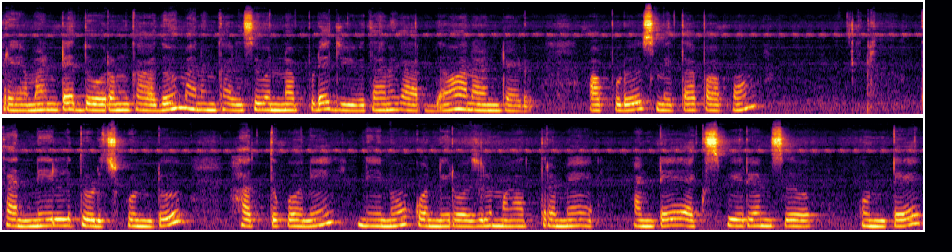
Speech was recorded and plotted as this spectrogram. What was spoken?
ప్రేమ అంటే దూరం కాదు. మనం కలిసి ఉన్నప్పుడే జీవితానికి అర్థం అని అంటాడు. అప్పుడు స్మిత పాపం కన్నీళ్ళు తుడుచుకుంటూ హత్తుకొని నేను కొన్ని రోజులు మాత్రమే అంటే ఎక్స్పీరియన్స్ ఉంటే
